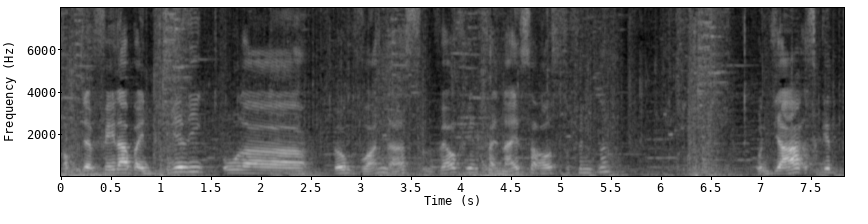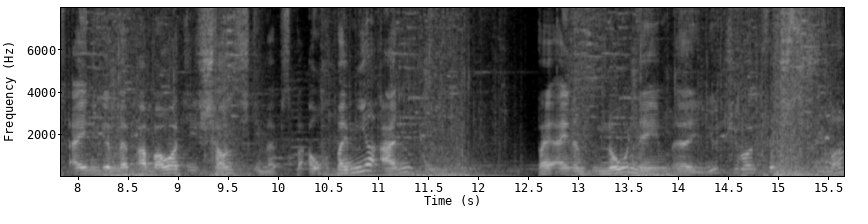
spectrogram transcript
Ob der Fehler bei dir liegt oder irgendwo anders. Wäre auf jeden Fall nice herauszufinden. Und ja, es gibt einige Map-Erbauer, die schauen sich die Maps auch bei mir an. Bei einem No-Name-YouTuber äh, und Twitch-Streamer.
